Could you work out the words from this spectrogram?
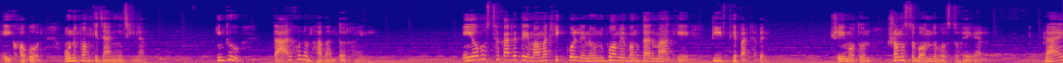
এই খবর অনুপমকে জানিয়েছিলাম, কিন্তু তার কোনো ভাবান্তর হয়নি। এই অবস্থা কাটাতে মামা ঠিক করলেন অনুপম এবং তার মাকে তীর্থে পাঠাবেন। সেই মতন সমস্ত বন্দোবস্ত হয়ে গেল। প্রায়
